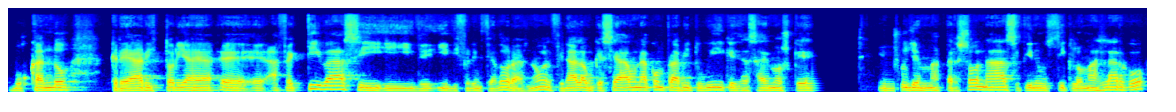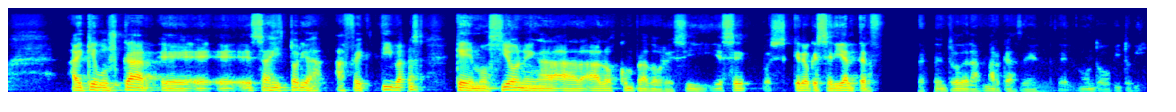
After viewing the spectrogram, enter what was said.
buscando crear historias eh, eh, afectivas y, diferenciadoras. ¿no? Al final, aunque sea una compra B2B, que ya sabemos que influyen más personas y tiene un ciclo más largo, hay que buscar esas historias afectivas que emocionen a, los compradores. Y, ese, pues creo que sería el tercer dentro de las marcas del, mundo B2B.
